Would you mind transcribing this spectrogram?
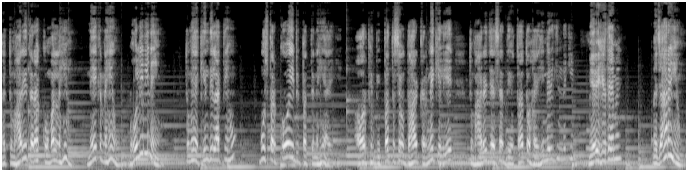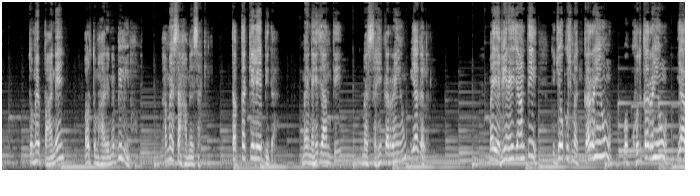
मैं तुम्हारी तरह कोमल नहीं हूँ, नेक नहीं हूँ, भोली भी नहीं हूँ। तुम्हें यकीन दिलाती हूँ, मुझ पर कोई विपत्ति नहीं आएगी। और फिर विपत्त से उद्धार करने के लिए तुम्हारे जैसा देवता तो है ही मेरी ज़िंदगी। मेरे हृदय में मैं जा रही हूँ, तुम्हें पाने और तुम्हारे में विलीन होने। हमेशा हमेशा के तब तक के लिए विदा। मैं नहीं जानती मैं सही कर रही हूँ या गलत। मैं ये भी नहीं जानती कि जो कुछ मैं कर रही हूँ, वो खुद कर रही हूँ या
